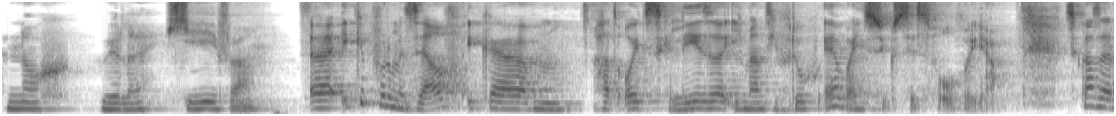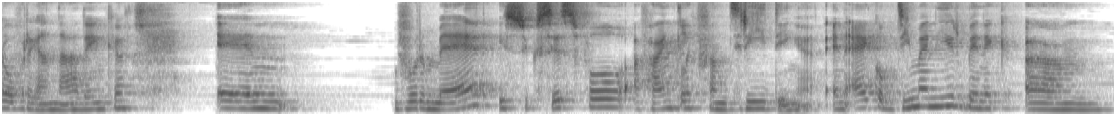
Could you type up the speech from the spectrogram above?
nog willen geven? Uh, ik heb voor mezelf, ik uh, had ooit eens gelezen, iemand die vroeg, hey, wat is succesvol voor jou? Dus ik was daarover gaan nadenken. En voor mij is succesvol afhankelijk van drie dingen. En eigenlijk op die manier ben ik um,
